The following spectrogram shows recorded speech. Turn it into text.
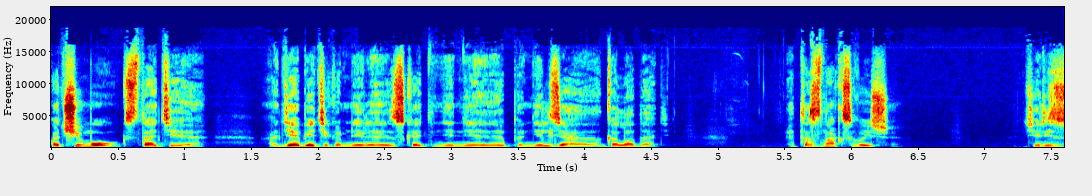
Почему, кстати, диабетикам нельзя, сказать, не, не, нельзя голодать? Это знак свыше. Через,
